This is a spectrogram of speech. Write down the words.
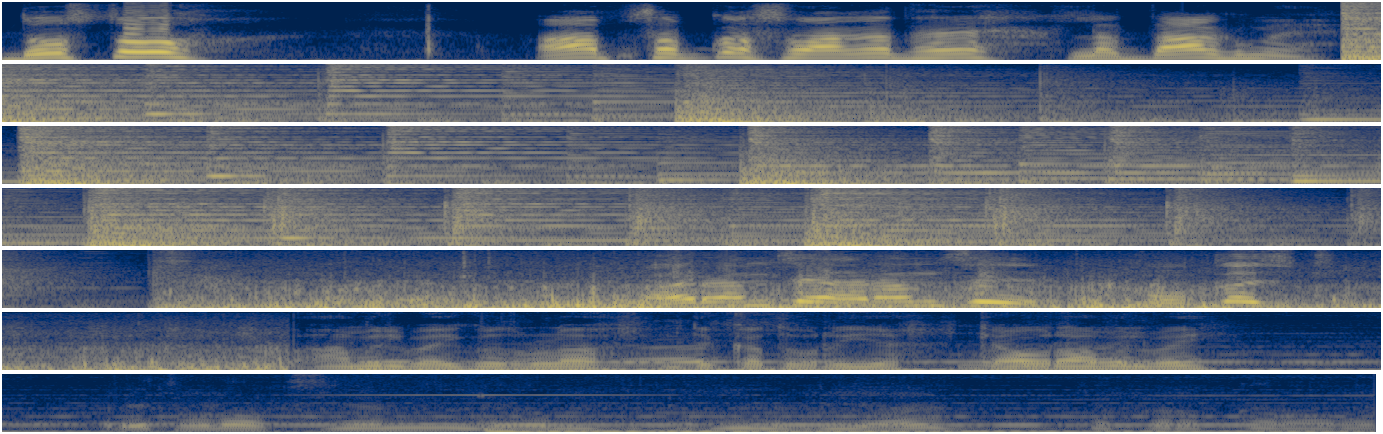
दोस्तों आप सबका स्वागत है लद्दाख में। आराम से आराम से फोकस्ड आमिल भाई को थोड़ा दिक्कत हो रही है। क्या हो रहा है आमिल भाई? अरे थोड़ा ऑक्सीजन लेवल की कमी लग रही है यार। चक्कर वक्कर आ रहा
